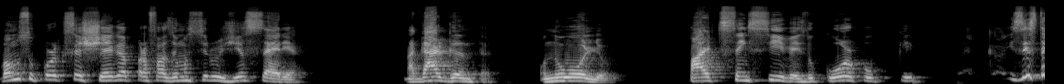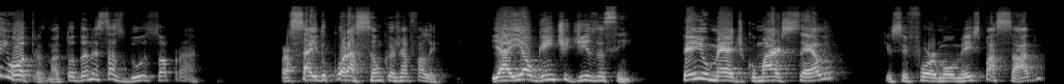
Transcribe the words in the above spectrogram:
Vamos supor que você chega para fazer uma cirurgia séria na garganta ou no olho, partes sensíveis do corpo que existem outras, mas estou dando essas duas só para para sair do coração que eu já falei. E aí alguém te diz assim: tem o médico Marcelo que se formou mês passado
